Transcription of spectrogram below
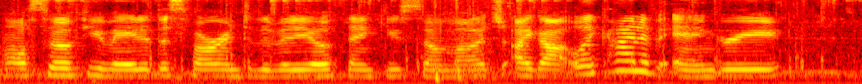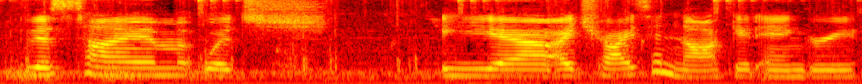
Also, if you made it this far into the video, thank you so much. I got, like, kind of angry this time, which, yeah, I try to not get angry,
